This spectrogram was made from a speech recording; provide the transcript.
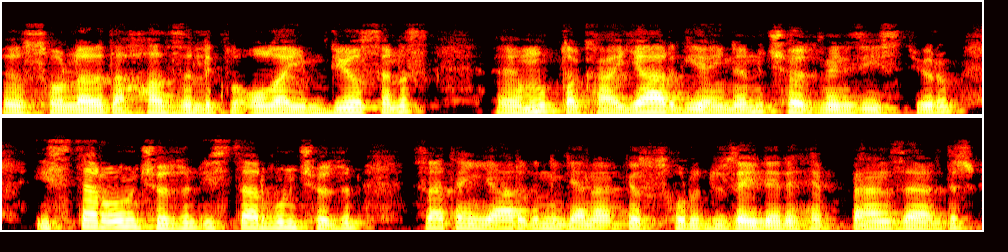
e, sorulara da hazırlıklı olayım diyorsanız e, mutlaka yargı yayınlarını çözmenizi istiyorum. İster onu çözün ister bunu çözün. Zaten yargının genellikle soru düzeyleri hep benzerdir.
